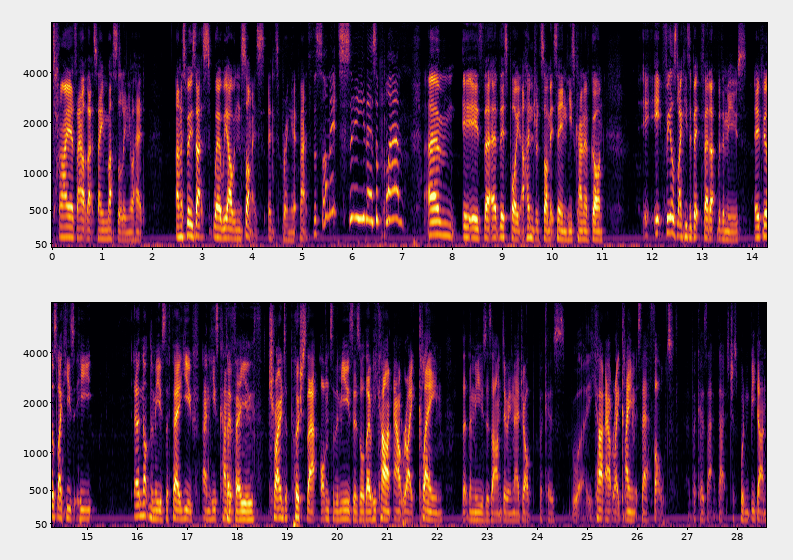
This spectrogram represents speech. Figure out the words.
tires out that same muscle in your head. And I suppose that's where we are in the sonnets. To bring it back to the sonnets, see, there's a plan. Um, it is that at this point, 100 sonnets in, he's kind of gone. It, it feels like he's a bit fed up with the muse. It feels like he's he, uh, not the muse, the fair youth, and he's kind The of fair youth. trying to push that onto the muses. Although he can't outright claim that the muses aren't doing their job because well, he can't outright claim it's their fault because that that just wouldn't be done.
